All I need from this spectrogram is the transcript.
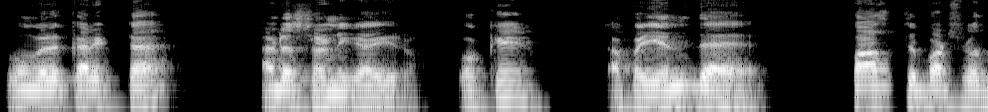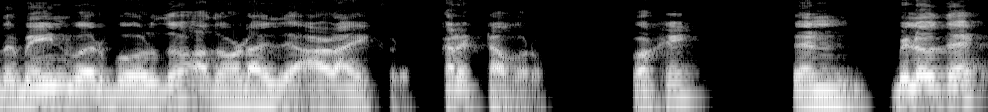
உங்களுக்கு கரெக்டா அண்டர்ஸ்டாண்டிங் ஆகிரும் ஓகே அப்ப எந்த பாஸ்ட் பார்ட்ஸ் மெயின் வேர்பு வருதோ அதோட இது ஆட் ஆகிக்கிறோம் கரெக்டா வரும் okay then below that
